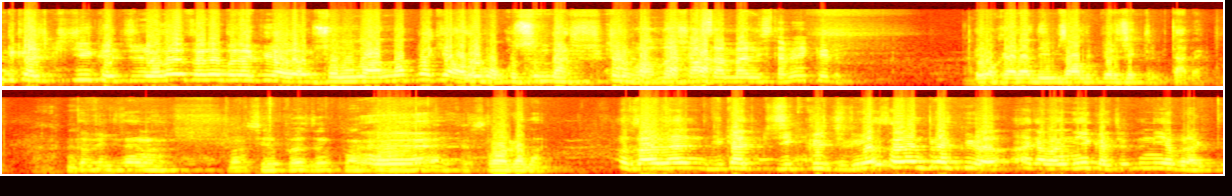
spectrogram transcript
e, birkaç kişiyi kaçırıyorlar sonra bırakıyorlar. Sonunu anlatma ki alıp okusunlar. Vallahi şahsen ben listeme ekledim. E Yok herhalde imzalayıp verecektir bir tane Tabii ki de. Bak şey yaparız canım. Kulak Ee, programa. Uzaylılar birkaç kişi kaçırıyor sonra bırakıyor. Acaba niye kaçırdı, niye bıraktı?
